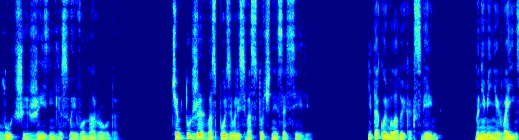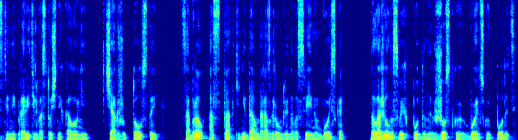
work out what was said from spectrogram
лучшей жизни для своего народа, чем тут же воспользовались восточные соседи. Не такой молодой, как Свейн, но не менее воинственный правитель восточных колоний Чаржу Толстый собрал остатки недавно разгромленного Свейном войска наложил на своих подданных жесткую воинскую подать,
